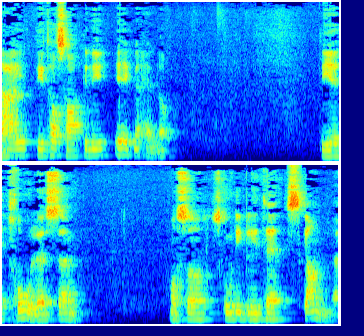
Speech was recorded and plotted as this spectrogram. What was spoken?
Nei, de tar saken i egne hender. De er troløse. Og så skulle de bli til skamme,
